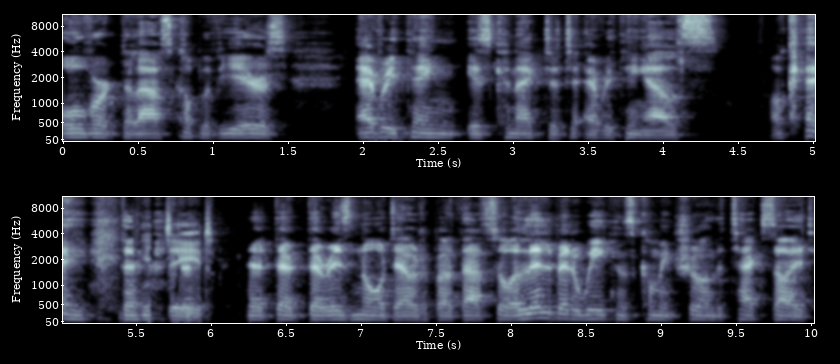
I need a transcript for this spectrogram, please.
over the last couple of years, everything is connected to everything else. Okay. Indeed. There, there, there is no doubt about that. So a little bit of weakness coming through on the tech side,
